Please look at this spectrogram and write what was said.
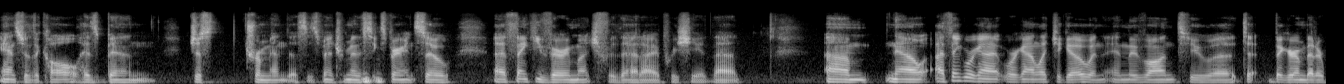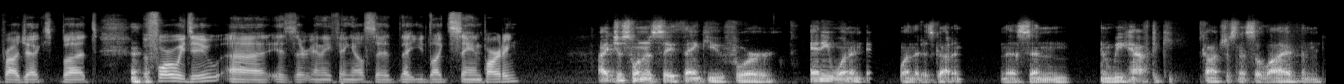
answer the call has been just tremendous. It's been a tremendous mm-hmm. experience. So, uh, thank you very much for that. I appreciate that. Um, now, I think we're gonna we're gonna let you go and, and move on to, uh, to bigger and better projects. But before we do, uh, is there anything else that, that you'd like to say in parting? I just wanted to say thank you for anyone and anyone that has gotten this, and and we have to keep consciousness alive, and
